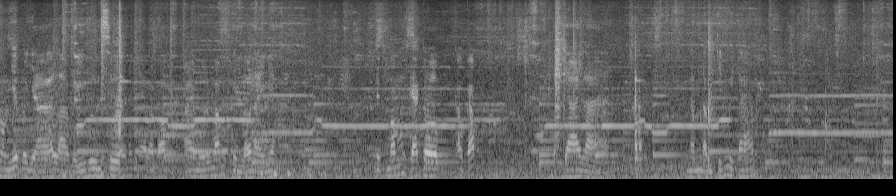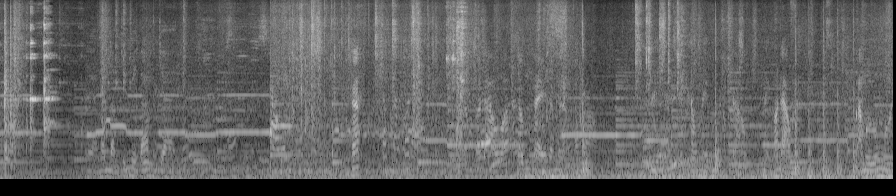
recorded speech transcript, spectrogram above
ngon nhất bây giờ là vị hương xưa. Đó nha bà con ai mua nước mắm tìm loại này nha. Nước mắm cá cơm cao cấp chai là 5 đồng 98 Đây là 5 đồng 98 một chai hả Trong đó có đậu có đầu á tôm này tôm này không. Đầu này không này cũng không đầu này có đầu mươi bốn mươi.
